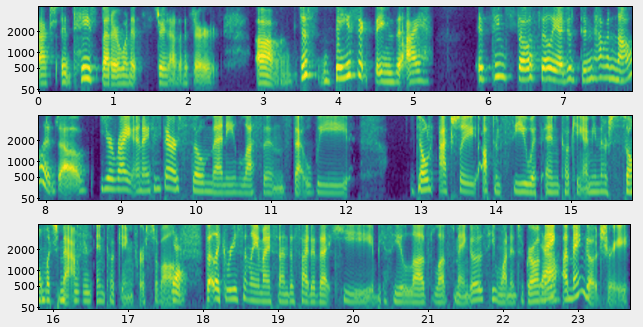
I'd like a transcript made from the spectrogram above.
actually, it tastes better when it's straight out of the dirt. Um, just basic things that I, it seems so silly. I just didn't have a knowledge of. You're right. And I think there are so many lessons that we don't actually often see within cooking. I mean, there's so much math mm-hmm. in cooking, first of all. Yes. But like recently, my son decided that he, because he loves loves mangoes, he wanted to grow a, yeah. a mango tree.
